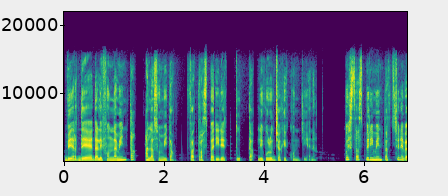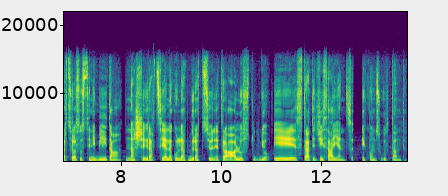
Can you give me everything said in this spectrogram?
Verde dalle fondamenta alla sommità, fa trasparire tutta l'ecologia che contiene. Questa sperimentazione verso la sostenibilità nasce grazie alla collaborazione tra lo studio e Strategy Science e Consultant.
